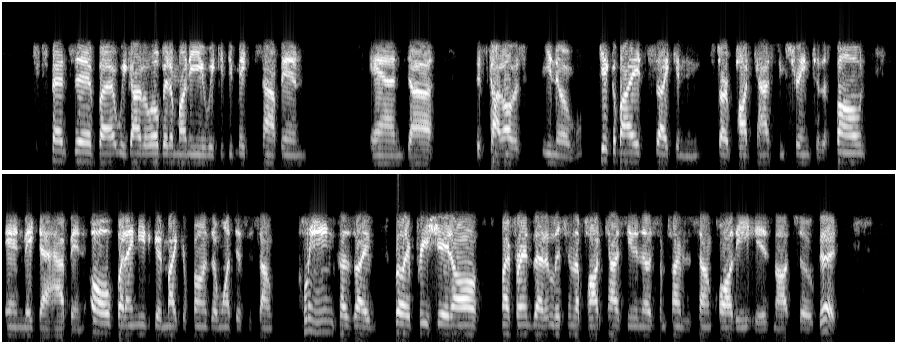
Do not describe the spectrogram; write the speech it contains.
expensive, but we got a little bit of money. We could make this happen, and uh, it's got all this, you know, gigabytes. I can start podcasting straight to the phone and make that happen. Oh, but I need a good microphones. I want this to sound clean because I really appreciate all my friends that listen to the podcast, even though sometimes the sound quality is not so good.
